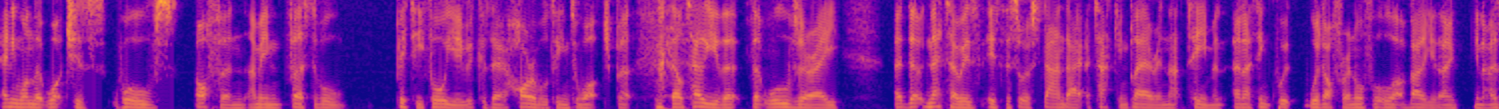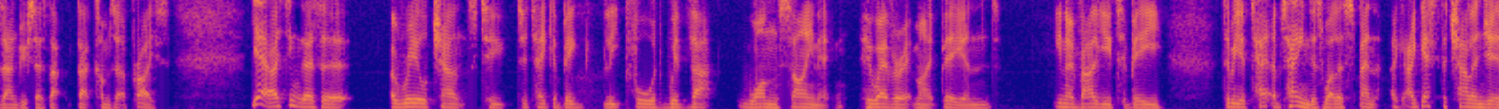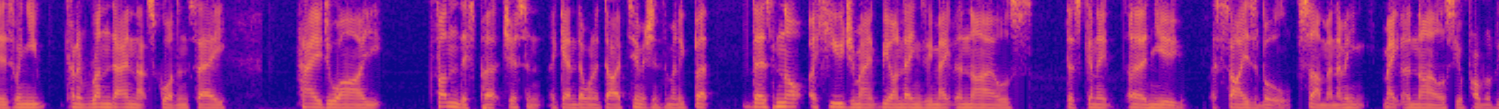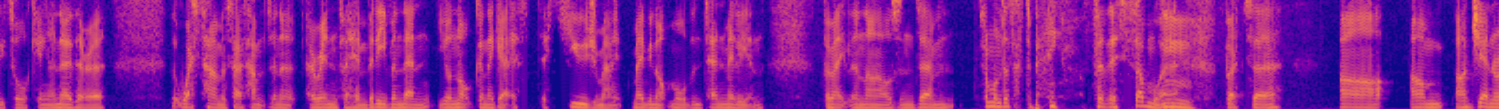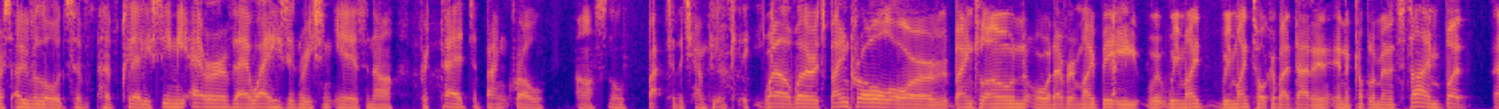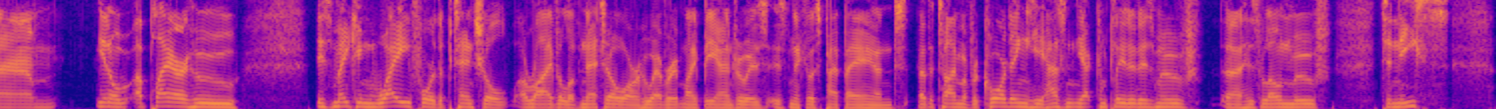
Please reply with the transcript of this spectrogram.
anyone that watches Wolves often, I mean, first of all, pity for you because they're a horrible team to watch, but they'll tell you that that Wolves are a uh, Neto is is the sort of standout attacking player in that team, and, and I think would would offer an awful lot of value. Though you know, as Andrew says, that that comes at a price. Yeah, I think there's a a real chance to to take a big leap forward with that one signing, whoever it might be, and you know, value to be to be att- obtained as well as spent. I, I guess the challenge is when you kind of run down that squad and say, how do I fund this purchase? And again, don't want to dive too much into the money, but there's not a huge amount beyond Ainsley Maitland Niles that's going to earn you a sizable sum. And I mean, Maitland Niles, you're probably talking. I know there are that West Ham and Southampton are, are in for him, but even then, you're not going to get a, a, huge amount, maybe not more than 10 million for Maitland Niles. And um, someone does have to pay for this somewhere. Mm. But uh, our um, our generous overlords have, have clearly seen the error of their ways in recent years and are prepared to bankroll Arsenal back to the Champions League. Well, whether it's bankroll or bank loan or whatever it might be, we, we, might we might talk about that in, in a couple of minutes' time. But um, you know, a player who is making way for the potential arrival of Neto or whoever it might be, Andrew, is, is Nicolas Pepe. And at the time of recording, he hasn't yet completed his move, uh, his loan move to Nice.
